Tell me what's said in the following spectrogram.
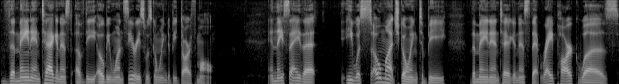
the main antagonist of the Obi Wan series was going to be Darth Maul. And they say that he was so much going to be the main antagonist that Ray Park was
